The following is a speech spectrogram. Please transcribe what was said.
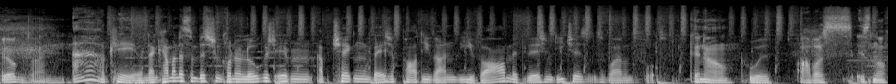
irgendwann. Ah, okay. Und dann kann man das so ein bisschen chronologisch eben abchecken, welche Party wann wie war, mit welchen DJs und so weiter und so fort. Genau. Cool. Aber es ist noch,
